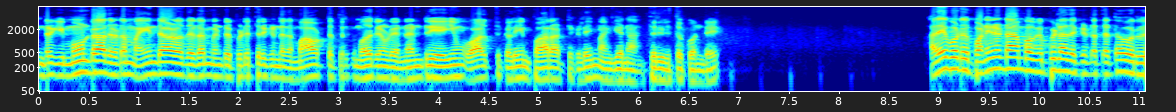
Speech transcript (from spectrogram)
இன்றைக்கு மூன்றாவது இடம் ஐந்தாவது இடம் என்று பிடித்திருக்கின்ற இந்த மாவட்டத்திற்கு முதலினுடைய நன்றியையும் வாழ்த்துக்களையும் பாராட்டுகளையும் அங்கே நான் தெரிவித்துக் கொண்டேன். அதே போல் பன்னிரெண்டாம் வகுப்பில் அது கிட்டத்தட்ட ஒரு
